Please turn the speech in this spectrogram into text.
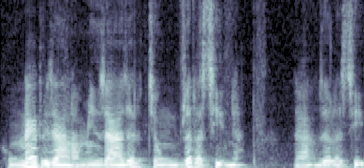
không nét về da lắm, nhưng da rất, trông rất là xịn nhá da rất là xịn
